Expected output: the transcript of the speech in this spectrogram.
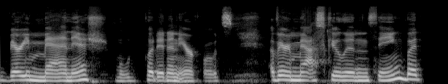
very mannish, we'll put it in air quotes, a very masculine thing, but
